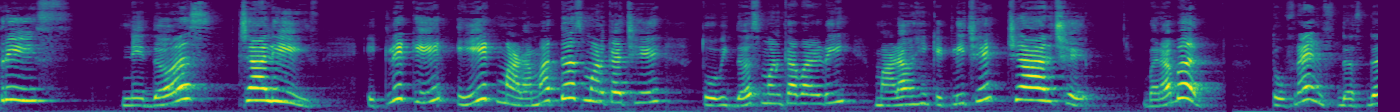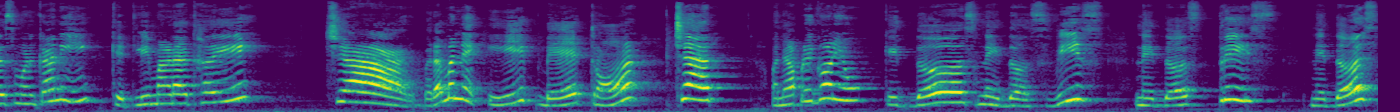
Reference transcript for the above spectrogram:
ત્રીસ. ને દસ ચાલીસ. એટલે કે એક માળામાં દસ મણકા છે. તો એવી દસ મણકા વાળી માળા અહીં કેટલી છે? ચાર છે. બરાબર? તો ફ્રેન્ડ્સ દસ દસ મણકાની કેટલી માળા થઈ? ચાર. બરાબર ને? એક, બે, ત્રણ, ચાર. અને આપણે ગણ્યું કે દસ ને દસ વીસ ને દસ ત્રીસ ને દસ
